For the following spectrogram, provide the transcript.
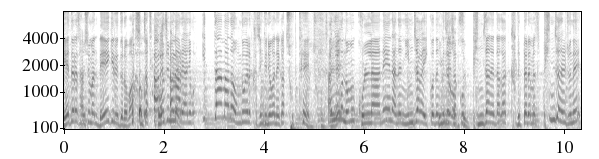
얘들아 잠시만 내 얘기를 들어봐. 진짜 거짓말이. 아니고 이따만한 엉덩이를 가진 그녀가 내가 좋대. 아니 이거 너무 곤란해. 나는 임자가 있거든. 근데 임자가 자꾸 없음. 빈잔에다가 가득 따르면서 핀잔을 주네?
